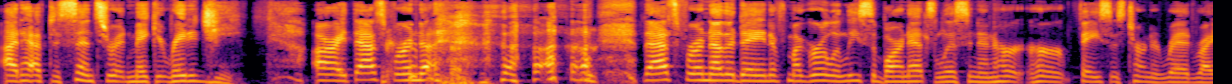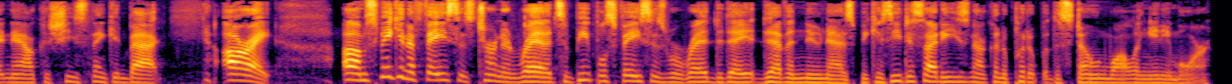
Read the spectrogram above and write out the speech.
I'd have to censor it and make it rated G. All right, that's for another. that's for another day. And if my girl Elisa Barnett's listening, her her face is turning red right now because she's thinking back. All right, Um, speaking of faces turning red, some people's faces were red today at Devin Nunes because he decided he's not going to put up with the stonewalling anymore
